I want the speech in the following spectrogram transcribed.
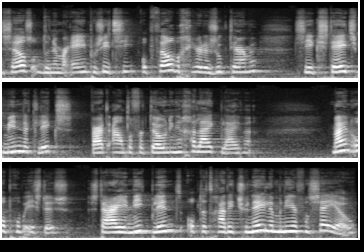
en zelfs op de nummer 1 positie op felbegeerde zoektermen zie ik steeds minder kliks waar het aantal vertoningen gelijk blijven. Mijn oproep is dus: sta je niet blind op de traditionele manier van SEO.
